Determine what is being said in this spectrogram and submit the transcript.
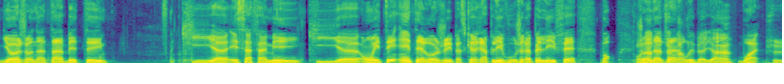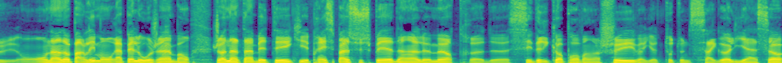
Il y a Jonathan Betté qui euh, et sa famille qui euh, ont été interrogés parce que rappelez-vous, je rappelle les faits. Bon, on en a déjà parlé d'ailleurs. Ouais, on en a parlé, mais on rappelle aux gens. Bon, Jonathan Betté, qui est principal suspect dans le meurtre de Cédrica Provencher, ben, il y a toute une saga liée à ça.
